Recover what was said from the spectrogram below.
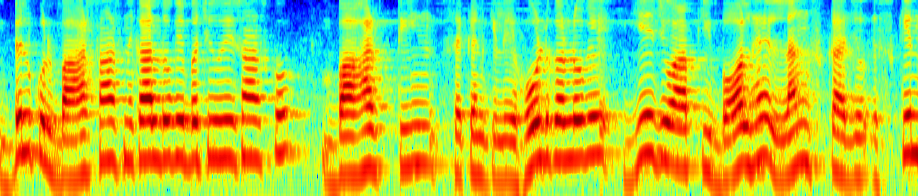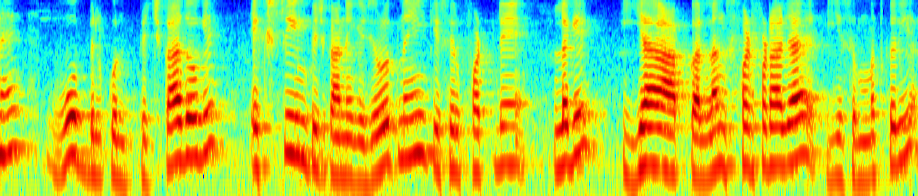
बिल्कुल बाहर सांस निकाल दोगे बची हुई सांस को। बाहर तीन सेकंड के लिए होल्ड कर लोगे। ये जो आपकी बॉल है लंग्स का जो स्किन है, वो बिल्कुल पिचका दोगे। एक्सट्रीम पिचकाने की ज़रूरत नहीं कि सिर्फ़ फटने लगे। या आपका लंग्स फटफटा जाए, ये सब मत करिए,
